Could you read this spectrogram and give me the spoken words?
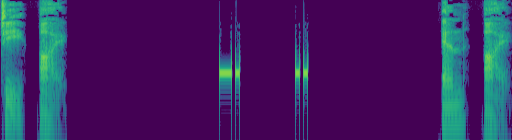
T, I. N, I.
